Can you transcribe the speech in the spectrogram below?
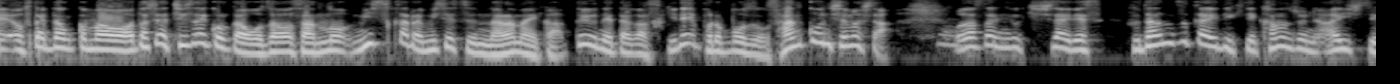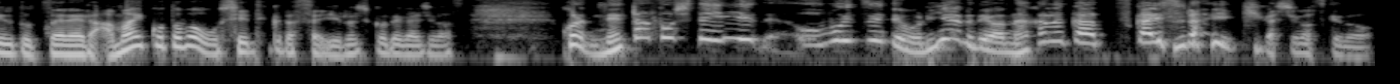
えお二人ともこんばんは。私は小さい頃から小沢さんのミスからミセスにならないかというネタが好きで、プロポーズを参考にしてました。小沢さんにお聞きしたいです。普段使いできて彼女に愛していると伝えられる甘い言葉を教えてください。よろしくお願いします。これネタとして思いついてもリアルではなかなか使いづらい気がしますけど。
